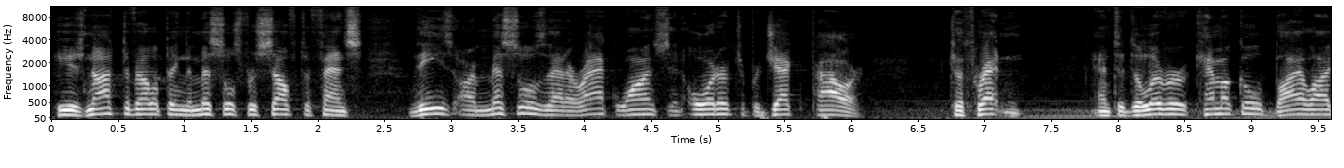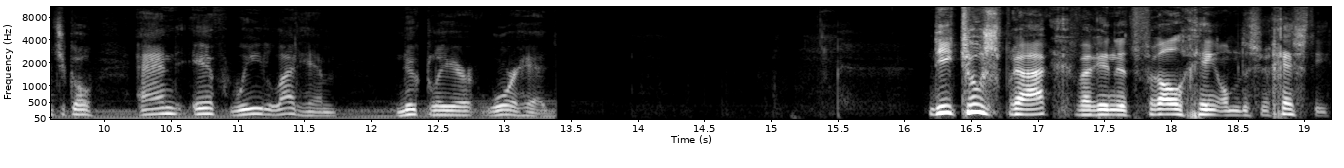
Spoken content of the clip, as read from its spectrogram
He is not developing the missiles for self defense. These are missiles that Iraq wants in order to project power, to threaten, and to deliver chemical, biological, and, if we let him, nuclear warheads. Die toespraak, waarin het vooral ging om de suggestie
